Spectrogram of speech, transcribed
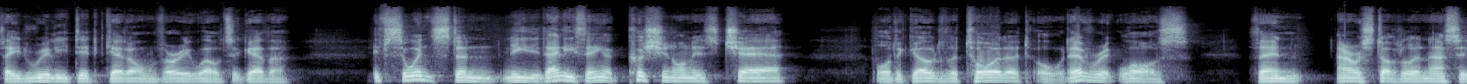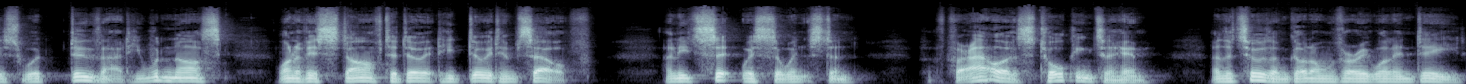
They really did get on very well together. If Sir Winston needed anything, a cushion on his chair, or to go to the toilet, or whatever it was, then Aristotle Onassis would do that. He wouldn't ask one of his staff to do it, he'd do it himself. And he'd sit with Sir Winston for hours talking to him, and the two of them got on very well indeed.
